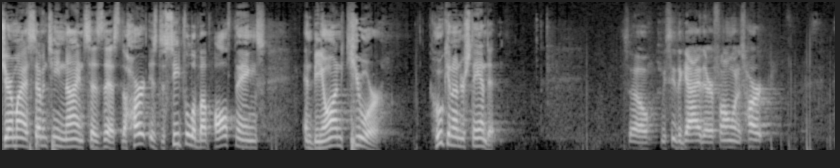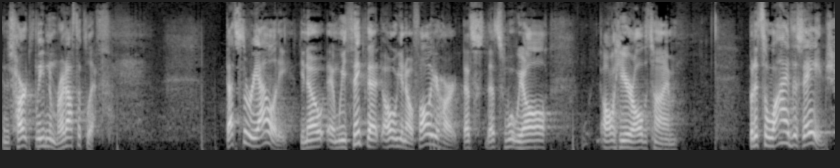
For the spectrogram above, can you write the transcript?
Jeremiah 17 9 says this The heart is deceitful above all things and beyond cure. Who can understand it? So we see the guy there following his heart, and his heart's leading him right off the cliff. That's the reality, you know, and we think that, oh, you know, follow your heart. That's, that's what we all, all hear all the time. But it's a lie of this age.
